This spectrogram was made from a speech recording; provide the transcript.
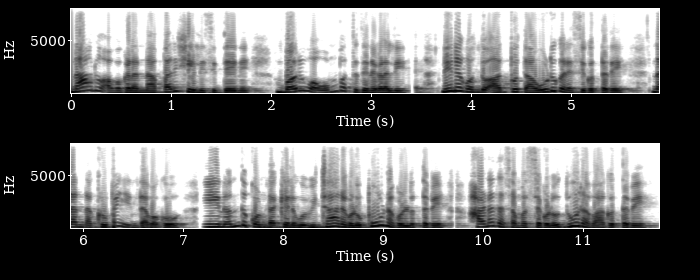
ನಾನು ಅವುಗಳನ್ನ ಪರಿಶೀಲಿಸಿದ್ದೇನೆ. ಬರುವ ಒಂಬತ್ತು ದಿನಗಳಲ್ಲಿ ನಿನಗೊಂದು ಅದ್ಭುತ ಉಡುಗೊರೆ ಸಿಗುತ್ತದೆ. ನನ್ನ ಕೃಪೆಯಿಂದ ಮಗು ನೀನಂದುಕೊಂಡ ಕೆಲವು ವಿಚಾರಗಳು ಪೂರ್ಣಗೊಳ್ಳುತ್ತವೆ. ಹಣದ ಸಮಸ್ಯೆಗಳು ದೂರವಾಗುತ್ತವೆ.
